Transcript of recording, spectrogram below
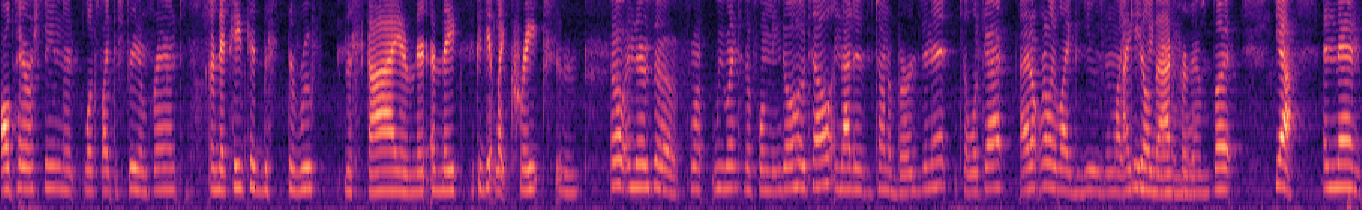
all Paris themed, and it looks like a street in France. and they painted the the roof, the sky, and they and they, they could get like crepes and Oh, and there's a we went to the Flamingo Hotel, and that had a ton of birds in it to look at. I don't really like zoos and like I feel caging bad for them. but yeah. And then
